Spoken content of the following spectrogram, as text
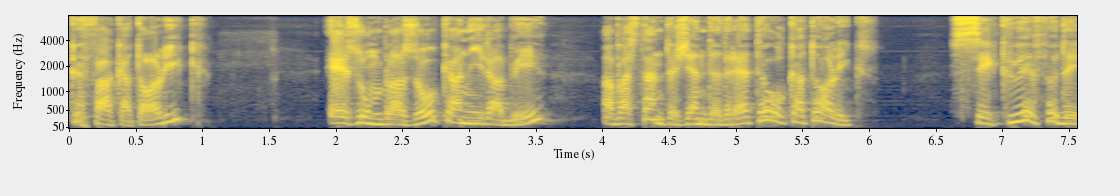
que fa catòlic, és un blasó que anirà bé a bastanta gent de dreta o catòlics. CQFD,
